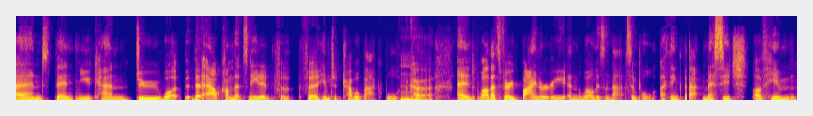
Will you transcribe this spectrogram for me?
and then you can do what the outcome that's needed for for him to travel back will mm. occur and while that's very binary and the world isn't that simple i think that message of him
